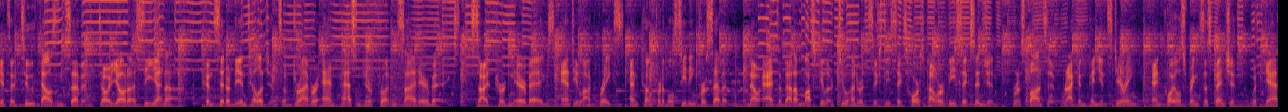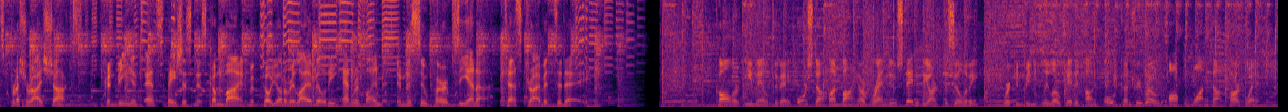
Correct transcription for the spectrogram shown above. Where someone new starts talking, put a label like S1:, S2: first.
S1: It's a 2007 Toyota Sienna. Consider the intelligence of driver and passenger front and side airbags, side curtain airbags, anti-lock brakes, and comfortable seating for seven. Now add to that a muscular 266 horsepower V6 engine, responsive rack and pinion steering, and coil spring suspension with gas pressurized shocks. Convenience and spaciousness combined with Toyota reliability and refinement in this superb Sienna. Test drive it today.
S2: Call or email today or stop on by our brand new state of the art facility. We're conveniently located on Old Country Road off Wantagh Parkway.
